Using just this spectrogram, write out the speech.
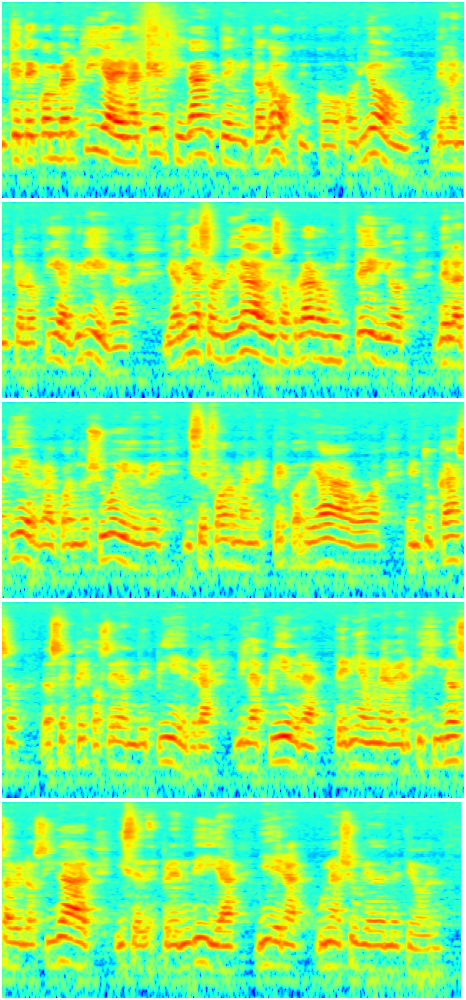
y que te convertía en aquel gigante mitológico, Orión, de la mitología griega, y habías olvidado esos raros misterios de la tierra cuando llueve y se forman espejos de agua. En tu caso, los espejos eran de piedra y la piedra tenía una vertiginosa velocidad y se desprendía y era una lluvia de meteoros.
